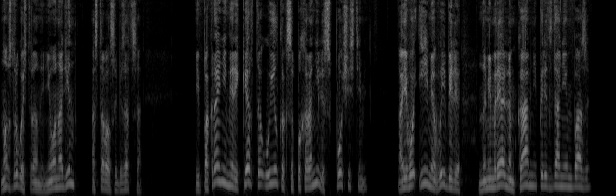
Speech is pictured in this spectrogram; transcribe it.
Но, с другой стороны, не он один оставался без отца. И, по крайней мере, Керта Уилкокса похоронили с почестями, а его имя выбили на мемориальном камне перед зданием базы,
